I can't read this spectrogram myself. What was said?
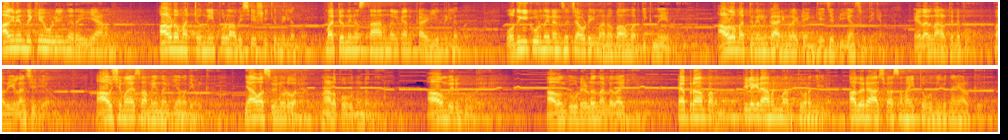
അങ്ങനെ എന്തൊക്കെയോ ഉള്ളിൽ നിറയുകയാണെന്ന്. അവിടെ മറ്റൊന്നും ഇപ്പോൾ അവശേഷിക്കുന്നില്ലെന്ന് മറ്റൊന്നിന് സ്ഥാനം നൽകാൻ കഴിയുന്നില്ലെന്ന്. ഒതുങ്ങിക്കൂടുന്നതിനനുസരിച്ച് അവിടെ ഈ മനോഭാവം വർദ്ധിക്കുന്നേ ഉള്ളൂ അവൾ മറ്റെന്തെങ്കിലും കാര്യങ്ങളായിട്ട് എൻഗേജ് ചെയ്യിപ്പിക്കാൻ ശ്രദ്ധിക്കണം. ഏതായാലും നാളെ തന്നെ പോകും. പതിയെല്ലാം ശരിയാവും. ആവശ്യമായ സമയം നൽകിയാൽ മതി അവൾക്ക്. ഞാൻ വസുവിനോട് പറയാം. നാളെ പോകുന്നുണ്ടെന്ന്. അവൻ വരും കൂടെ. അവൻ കൂടെയുള്ളത് നല്ലതായിരിക്കും. എബ്രഹാം പറഞ്ഞു തിലഗ്രാമൻ മറുത്തു പറഞ്ഞില്ല. അതൊരാശ്വാസമായി തോന്നിയിരുന്ന അയാൾക്ക്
